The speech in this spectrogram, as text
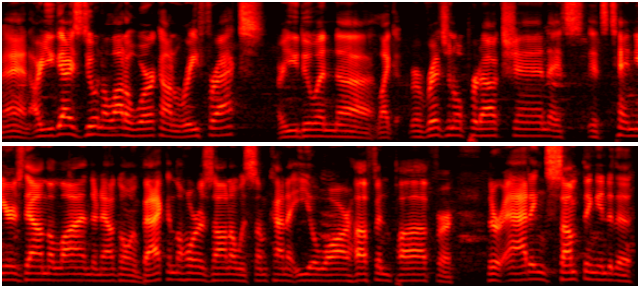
Man, are you guys doing a lot of work on refracts? Are you doing uh, like original production? It's it's ten years down the line. They're now going back in the horizontal with some kind of EOR, huff and puff, or they're adding something into the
